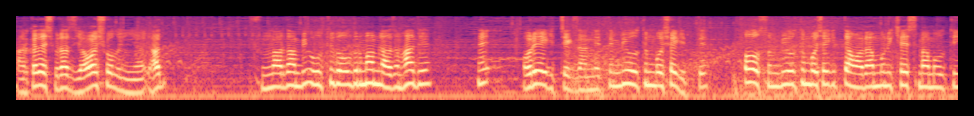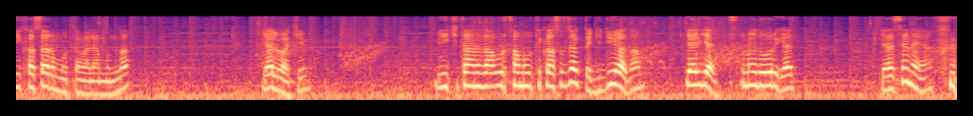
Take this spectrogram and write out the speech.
Arkadaş biraz yavaş olun ya. Hadi. Şunlardan bir ulti doldurmam lazım. Hadi. Ne? Oraya gidecek zannettim. Bir ultim boşa gitti. Olsun bir ultim boşa gitti ama ben bunu kesmem. Ultiyi kasarım muhtemelen bunda. Gel bakayım. Bir iki tane daha vursam ulti kasılacak da gidiyor adam. Gel gel. Üstüme doğru gel. Gelsene ya.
